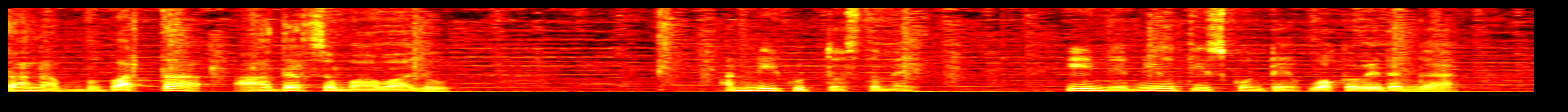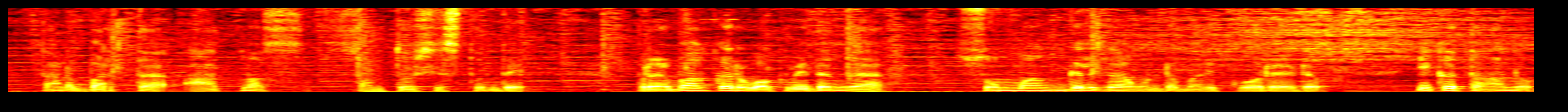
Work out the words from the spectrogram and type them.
తన భర్త ఆదర్శ భావాలు అన్నీ గుర్తొస్తున్నాయి. ఈ నిర్ణయం తీసుకుంటే ఒక విధంగా తన భర్త ఆత్మ సంతోషిస్తుంది. ప్రభాకర్ ఒక విధంగా సుమంగలిగా ఉండమని కోరాడు. ఇక తాను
